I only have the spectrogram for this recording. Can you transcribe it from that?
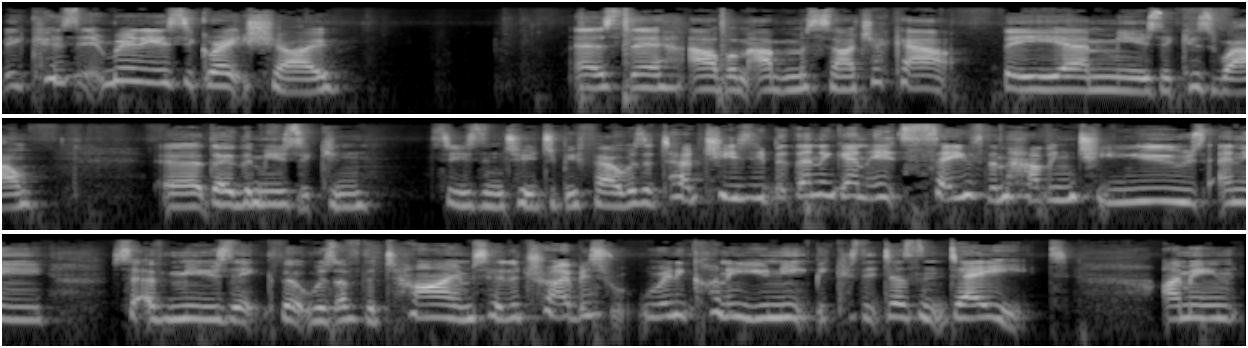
because it really is a great show. As the album Album Star. Check out the um, music as well. Uh, though the music in season two, to be fair, was a tad cheesy, but then again, it saved them having to use any sort of music that was of the time. So the tribe is really kind of unique because it doesn't date. I mean,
